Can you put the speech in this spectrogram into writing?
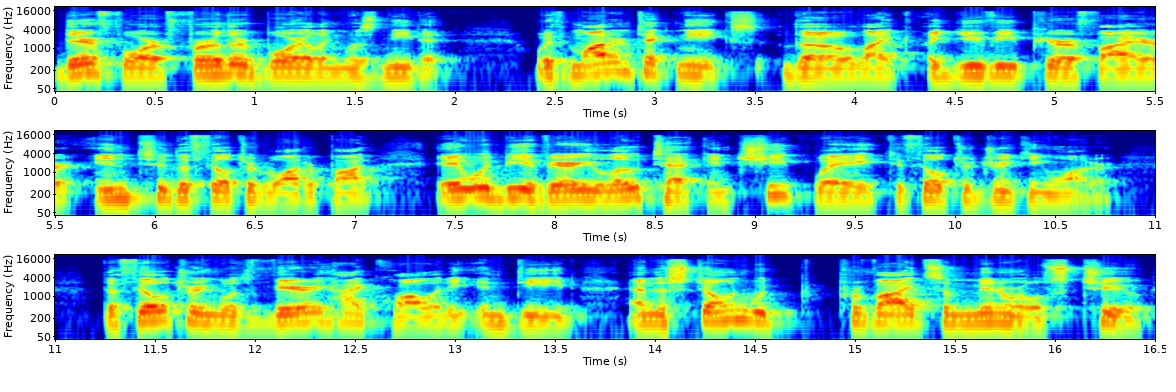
Therefore, further boiling was needed. With modern techniques, though, like a UV purifier into the filtered water pot, it would be a very low tech and cheap way to filter drinking water. The filtering was very high quality indeed, and the stone would provide some minerals too,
